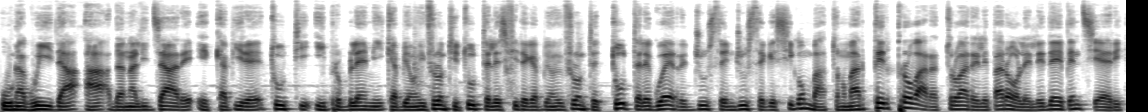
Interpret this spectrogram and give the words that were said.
una guida ad analizzare e capire tutti i problemi che abbiamo di fronte, tutte le sfide che abbiamo di fronte, tutte le guerre giuste e ingiuste che si combattono, ma per provare a trovare le parole, le idee, i pensieri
